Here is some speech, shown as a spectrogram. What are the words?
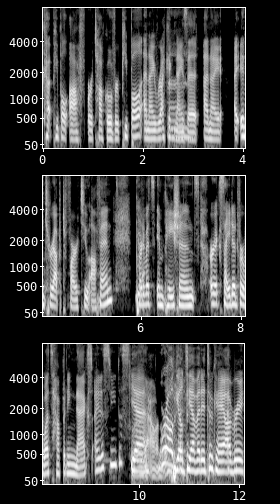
cut people off or talk over people and I recognize Ah. it and I, I interrupt far too often. Part Yeah. of it's impatience or excited for what's happening next. I just need to slow yeah, down. we're all bit. guilty of it. It's okay, Aubrey.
